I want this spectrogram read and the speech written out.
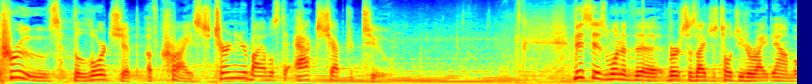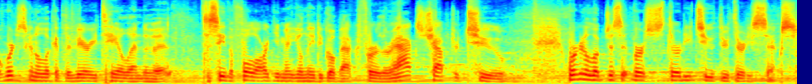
proves the lordship of Christ. Turn in your Bibles to Acts chapter 2. This is one of the verses I just told you to write down, but we're just going to look at the very tail end of it. To see the full argument, you'll need to go back further. Acts chapter 2. We're going to look just at verses 32 through 36.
